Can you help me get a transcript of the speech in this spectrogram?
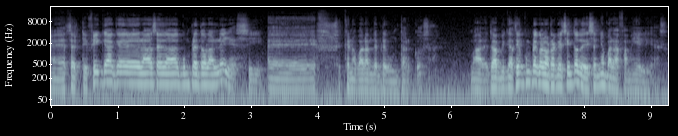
Eh, ¿Certifica que la SEDA cumple todas las leyes? Sí. Eh, que no paran de preguntar cosas. Vale, tu aplicación cumple con los requisitos de diseño para familias.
